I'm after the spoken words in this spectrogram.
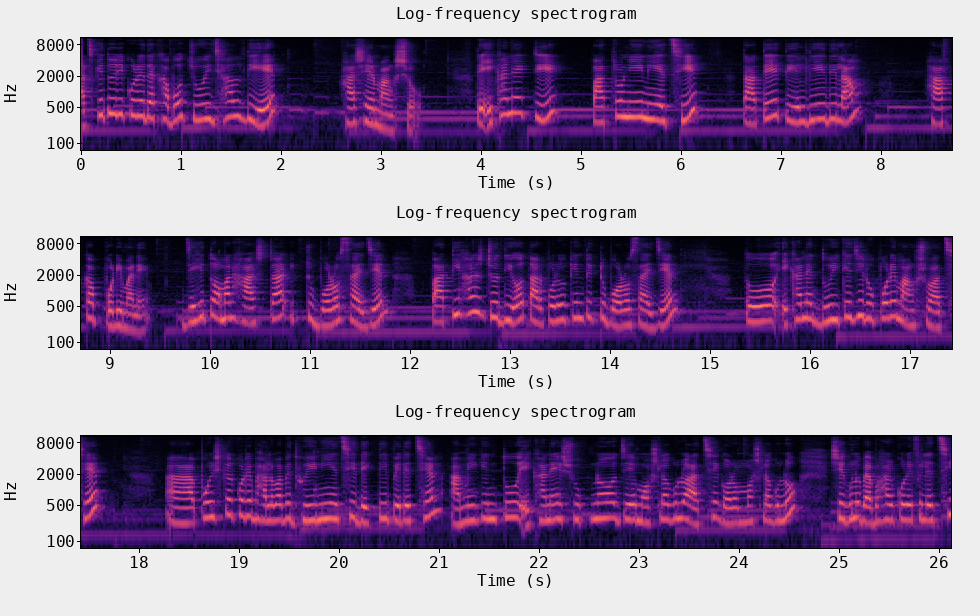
আজকে তৈরি করে দেখাবো চুই ঝাল দিয়ে হাঁসের মাংস। তো এখানে একটি পাত্র নিয়ে নিয়েছি, তাতে তেল দিয়ে দিলাম হাফ কাপ পরিমাণে। যেহেতু আমার হাঁসটা একটু বড় সাইজের, পাতি হাঁস যদিও তারপরেও কিন্তু একটু বড় সাইজের, তো এখানে দুই কেজির উপরে মাংস আছে। পরিষ্কার করে ভালোভাবে ধুয়ে নিয়েছি, দেখতেই পেরেছেন। আমি কিন্তু এখানে শুকনো যে মশলাগুলো আছে, গরম মশলাগুলো, সেগুলো ব্যবহার করে ফেলেছি।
